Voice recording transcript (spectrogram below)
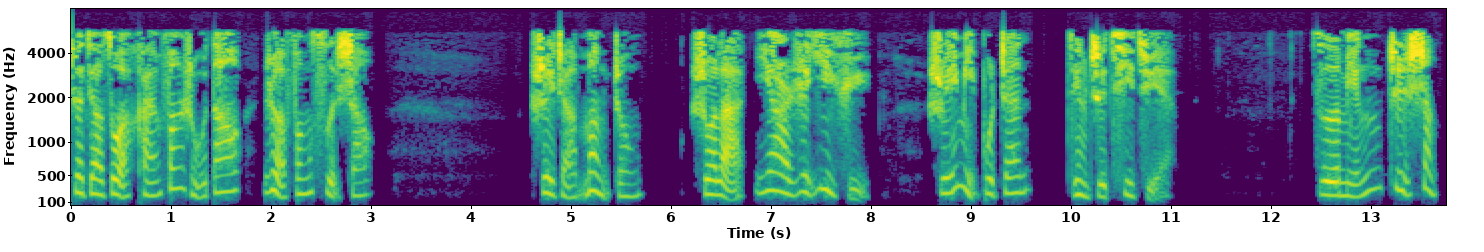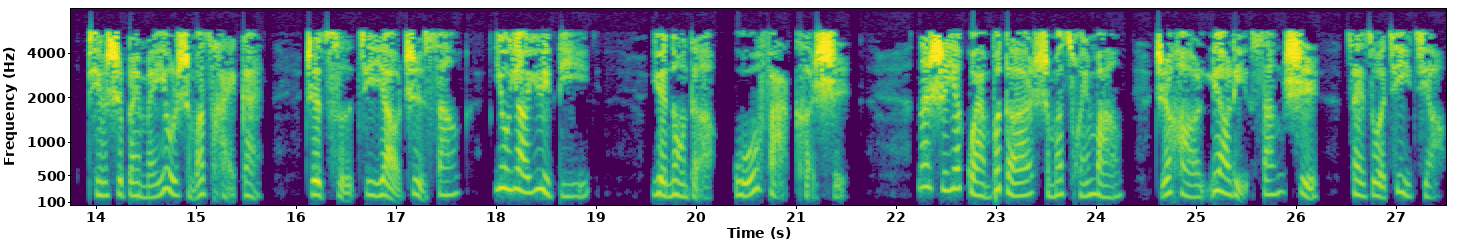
这叫做寒风如刀，热风似烧。睡着梦中，说了一二日一语，水米不沾，竟至气绝。子明至圣，平时本没有什么才干，至此既要治丧，又要御敌，越弄得无法可施。那时也管不得什么存亡，只好料理丧事，再做计较。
